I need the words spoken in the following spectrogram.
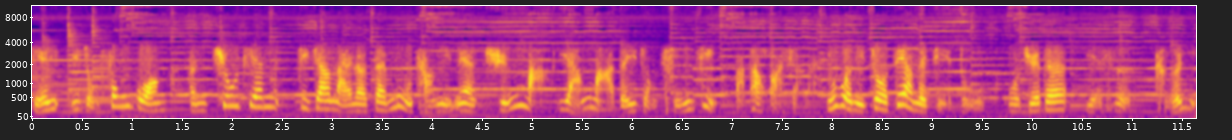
田，一种风光，很秋天即将来了，在牧场里面驯马、养马的一种情境，把它画下来。如果你做这样的解读，我觉得也是可以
